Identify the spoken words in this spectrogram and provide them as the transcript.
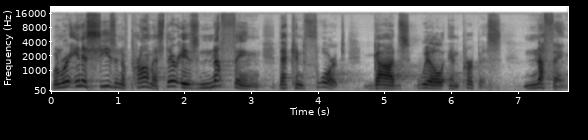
When we're in a season of promise, there is nothing that can thwart God's will and purpose. Nothing.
